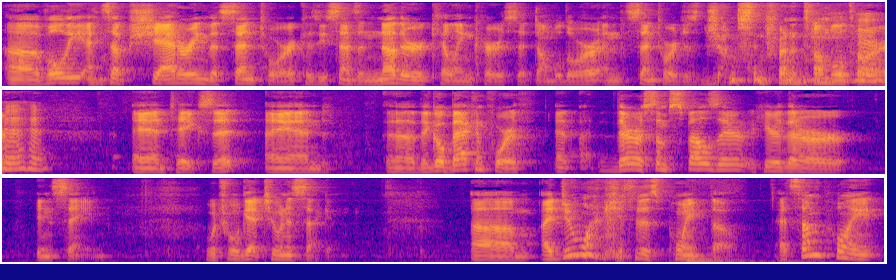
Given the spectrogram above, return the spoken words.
Uh, Voldy ends up shattering the centaur because he sends another killing curse at Dumbledore, and the centaur just jumps in front of Dumbledore and takes it. And uh, they go back and forth. And there are some spells there here that are insane, which we'll get to in a second. Um, I do want to get to this point though. At some point,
